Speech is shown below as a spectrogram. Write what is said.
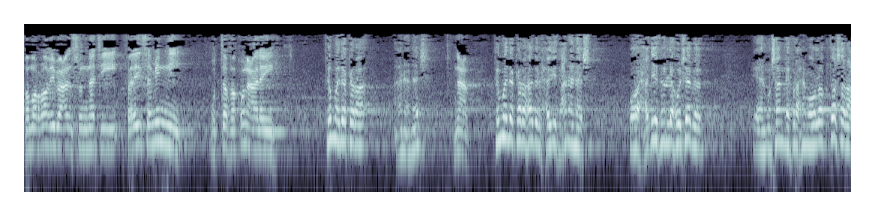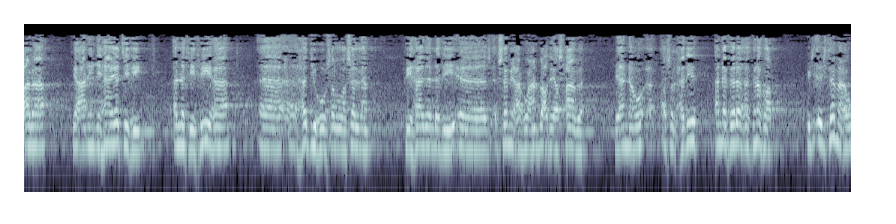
فمن رغب عن سنتي فليس مني. متفق عليه. ثم ذكر عن أنس. نعم. ثم ذكر هذا الحديث عن أنس وهو حديث له سبب يعني المصنف رحمه الله اقتصر على يعني نهايته التي فيها آه، هديه صلى الله عليه وسلم في هذا الذي آه، سمعه عن بعض أصحابه لأنه أصل الحديث أن ثلاثة نفر اجتمعوا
